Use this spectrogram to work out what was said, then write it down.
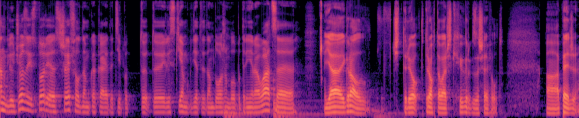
Англию, что за история с Шеффилдом какая-то, типа, т- т- или с кем, где ты там должен был потренироваться? Я играл в, четырех, в трех товарищеских играх за Шеффилд. А, опять же,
